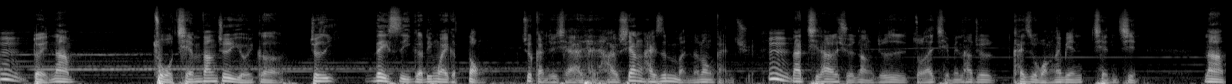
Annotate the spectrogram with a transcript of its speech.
嗯，对，那左前方就是有一个，就是类似一个另外一个洞。就感觉起来好像还是门的那种感觉，嗯，那其他的学长就是走在前面，他就开始往那边前进。那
